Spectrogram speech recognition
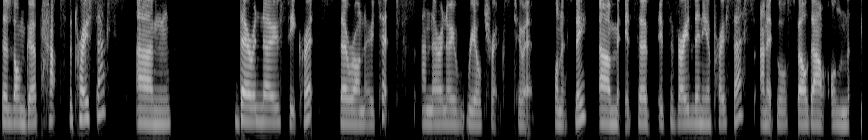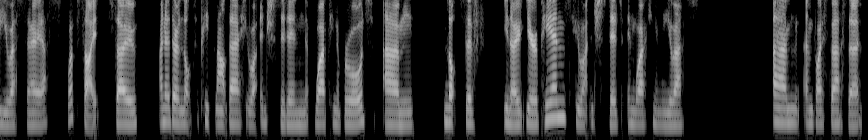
the longer perhaps the process. Um, there are no secrets, there are no tips, and there are no real tricks to it. Honestly, um, it's a it's a very linear process, and it's all spelled out on the USCIS website. So I know there are lots of people out there who are interested in working abroad. Um, lots of you know Europeans who are interested in working in the US, um, and vice versa.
